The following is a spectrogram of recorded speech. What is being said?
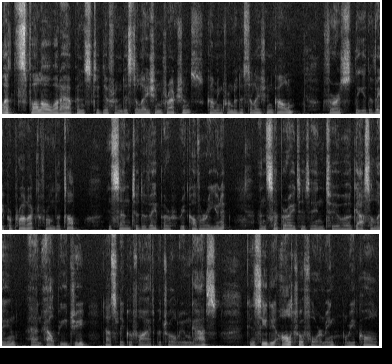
Let's follow what happens to different distillation fractions coming from the distillation column. First, the, the vapor product from the top is sent to the vapor recovery unit and separated into uh, gasoline and LPG that's liquefied petroleum gas. You can see the ultraforming, we call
